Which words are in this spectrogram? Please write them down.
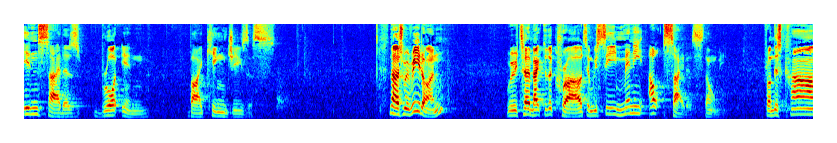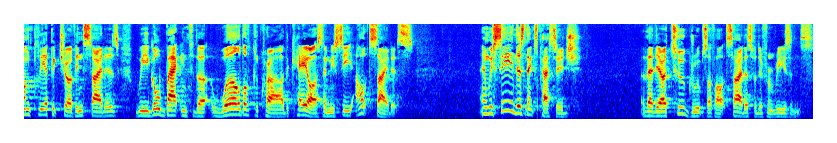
insiders brought in by King Jesus. Now, as we read on, we return back to the crowds and we see many outsiders, don't we? From this calm, clear picture of insiders, we go back into the world of the crowd, the chaos, and we see outsiders. And we see in this next passage that there are two groups of outsiders for different reasons.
